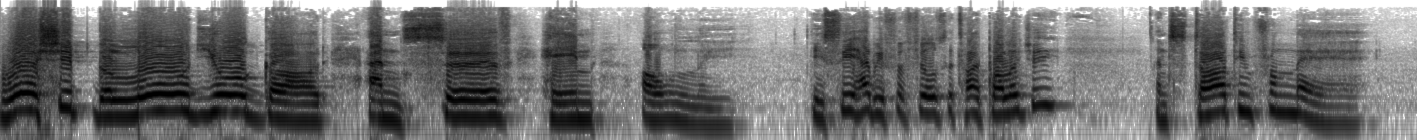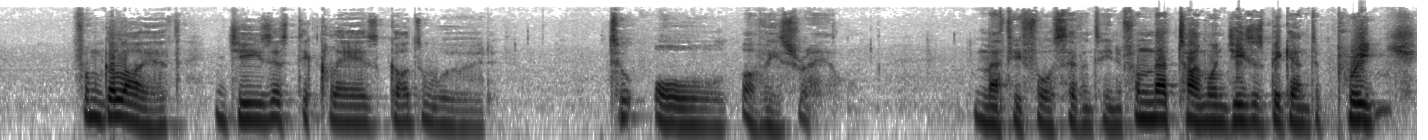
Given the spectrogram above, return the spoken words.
Worship the Lord your God and serve him only. You see how he fulfills the typology? And starting from there, from Goliath, Jesus declares God's word to all of Israel. Matthew 4:17. From that time on Jesus began to preach,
